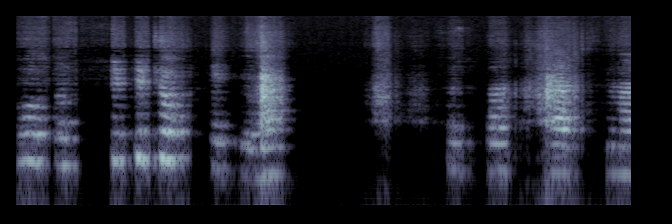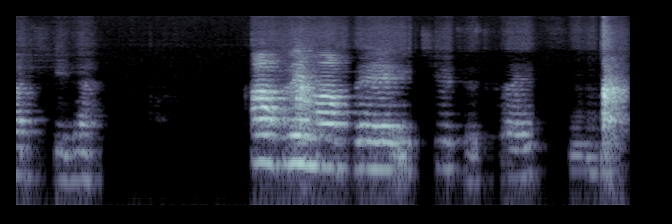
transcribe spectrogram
Olsun. Sütü çok tüketiyor. Çocuklar yapsınlar bir şeyler. Kahve mahve içiyor çocuklar. içsinler.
